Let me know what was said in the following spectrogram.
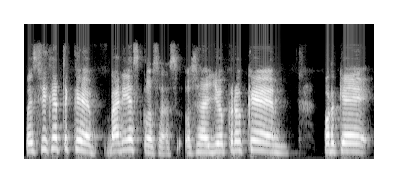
Pues fíjate que varias cosas. O sea, yo creo que, porque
